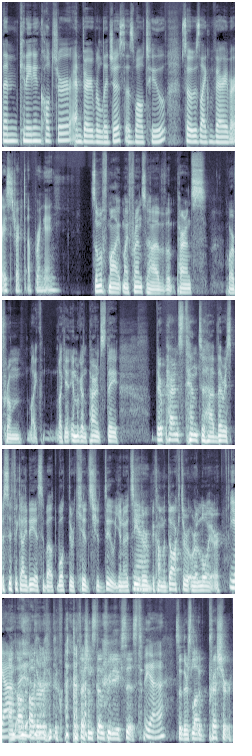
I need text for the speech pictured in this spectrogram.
than Canadian culture, and very religious as well too. So it was like very, very strict upbringing. Some of my, my friends who have uh, parents who are from like like immigrant parents, they their parents tend to have very specific ideas about what their kids should do. You know, it's either become a doctor or a lawyer. Yeah. and other, other professions don't really exist. Yeah. So there's a lot of pressure.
